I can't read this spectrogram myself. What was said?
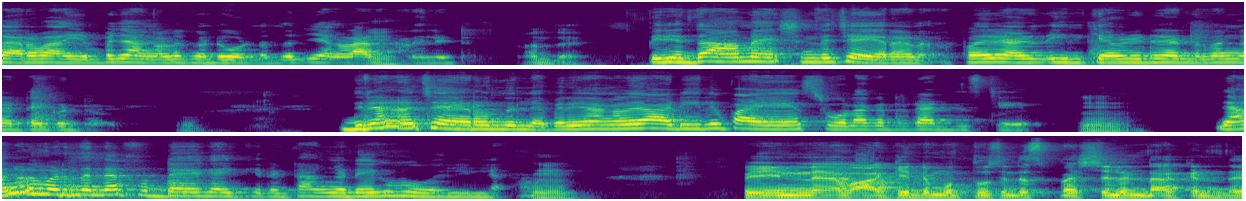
വേറെ വാങ്ങിയപ്പോ ഞങ്ങൾ ഇങ്ങോട്ട് കൊണ്ടുവന്നിട്ട് ഞങ്ങൾ അടുക്കളയിലിട്ടു. അതെ. പിന്നെ ഇത് ആ മേശന്റെ ചെയറാണ് അപ്പൊ ഇരിക്കാൻ വേണ്ടിട്ട് രണ്ടെണ്ണം ഇങ്ങോട്ടേക്ക് ഇട്ടു. ഇതിനാണ് ചെയറൊന്നുമില്ല പിന്നെ ഞങ്ങൾ അടിയിൽ പഴയ സ്റ്റൂളൊക്കെ ഇട്ടിട്ട് അഡ്ജസ്റ്റ് ചെയ്യും. ഞങ്ങൾ ഇവിടെ തന്നെ ഫുഡൊക്കെ കഴിക്കുന്നുണ്ട് അങ്ങോട്ടേക്ക് പോകലില്ല പിന്നെ ബാക്കിന്റെ മുത്തൂസിന്റെ സ്പെഷ്യൽ ഉണ്ടാക്കുന്നുണ്ട്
